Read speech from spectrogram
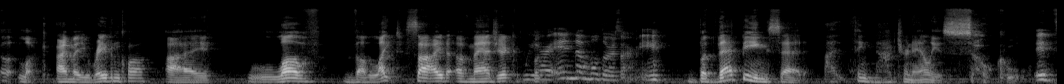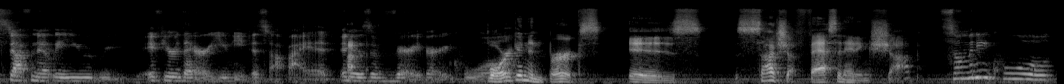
uh, look, I'm a Ravenclaw. I love the light side of magic. We but, are in Dumbledore's army. but that being said, I think Knockturn Alley is so cool. It's definitely you. If you're there, you need to stop by it. It I- is a very, very cool. Borgin and Burkes is such a fascinating shop. So many cool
